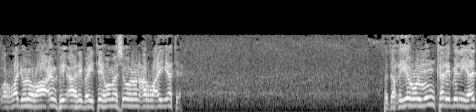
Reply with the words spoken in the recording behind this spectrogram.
والرجل راع في أهل بيته ومسؤول عن رعيته. فتغيير المنكر باليد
